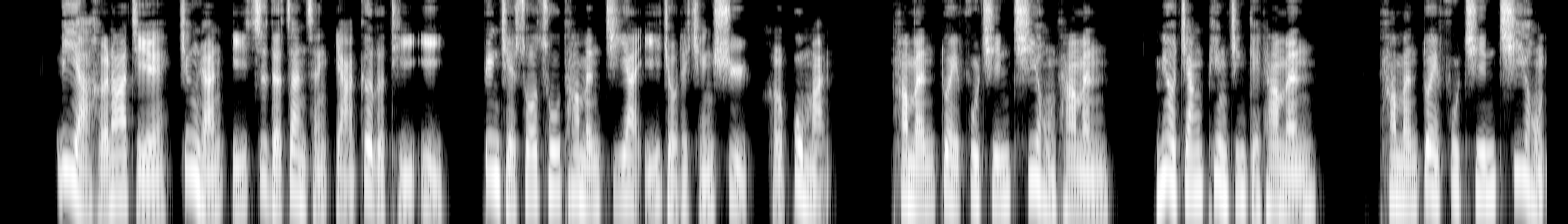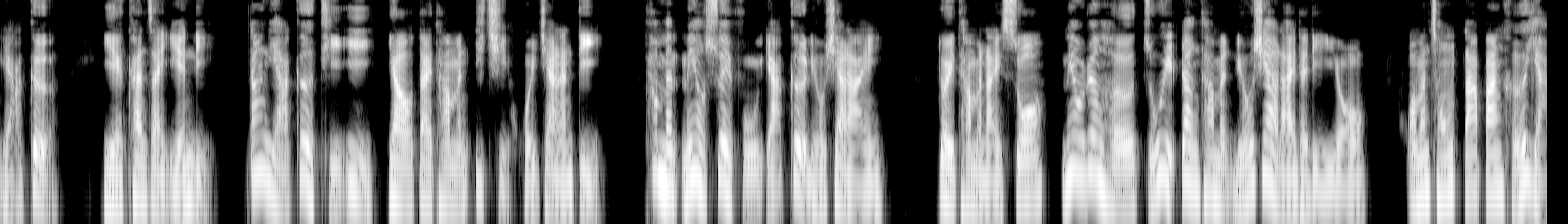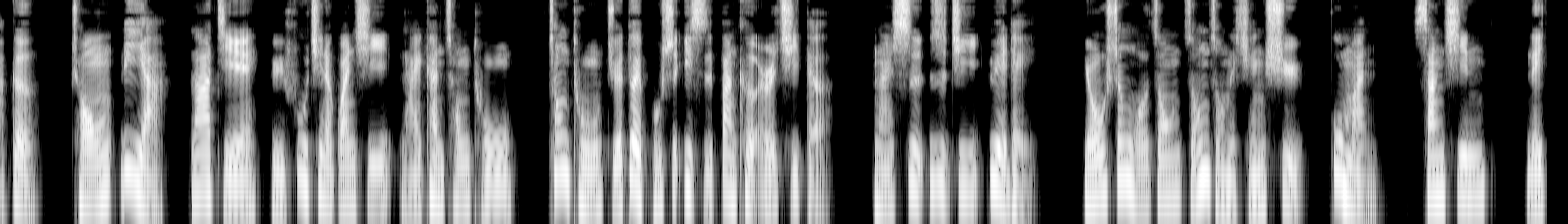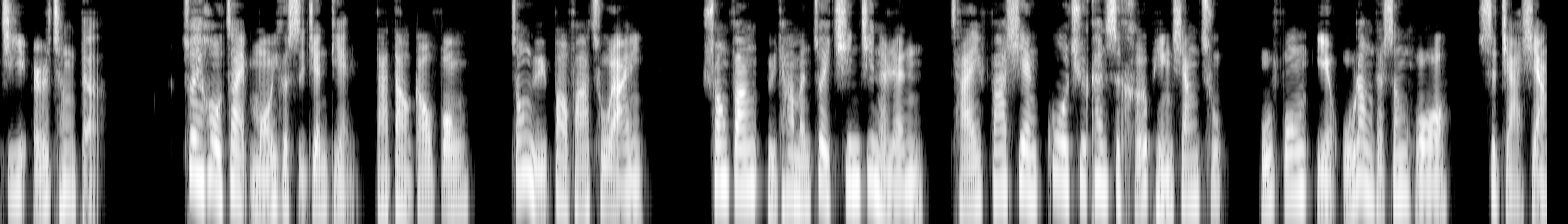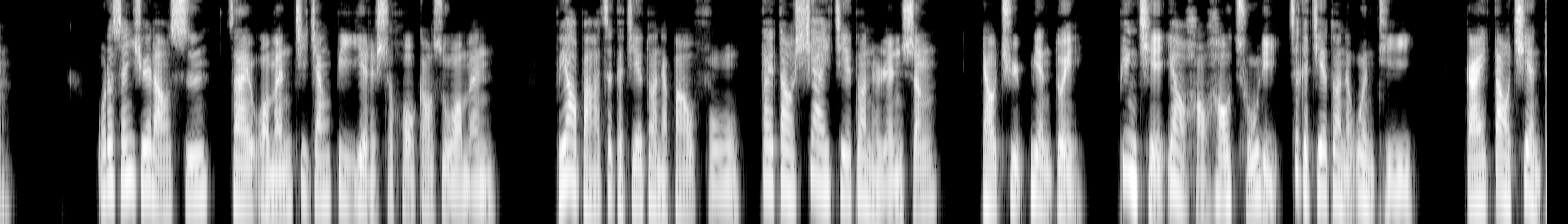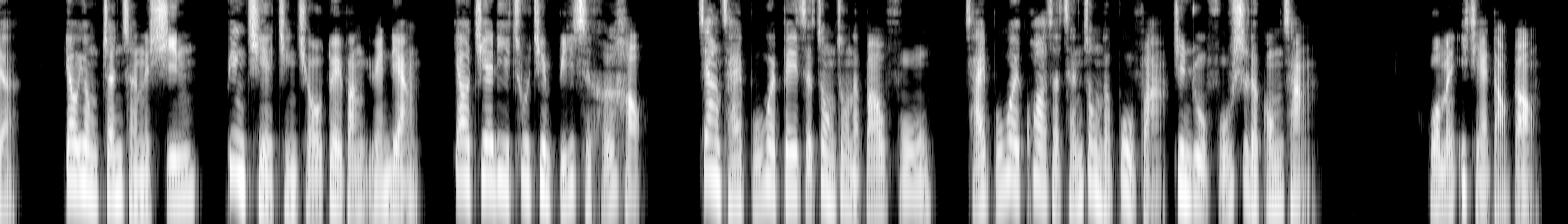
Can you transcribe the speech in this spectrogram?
利亚和拉杰竟然一致的赞成雅各的提议，并且说出他们积压已久的情绪和不满。他们对父亲欺哄他们，没有将聘金给他们。他们对父亲欺哄雅各也看在眼里。当雅各提议要带他们一起回迦南地，他们没有说服雅各留下来。对他们来说，没有任何足以让他们留下来的理由。我们从拉班和雅各，从利亚、拉杰与父亲的关系来看冲突。冲突绝对不是一时半刻而起的，乃是日积月累。由生活中种种的情绪、不满、伤心累积而成的，最后在某一个时间点达到高峰，终于爆发出来。双方与他们最亲近的人才发现，过去看似和平相处、无风也无浪的生活是假象。我的神学老师在我们即将毕业的时候告诉我们，不要把这个阶段的包袱带到下一阶段的人生。要去面对，并且要好好处理这个阶段的问题。该道歉的，要用真诚的心，并且请求对方原谅，要竭力促进彼此和好，这样才不会背着重重的包袱，才不会跨着沉重的步伐进入服饰的工厂。我们一起来祷告：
